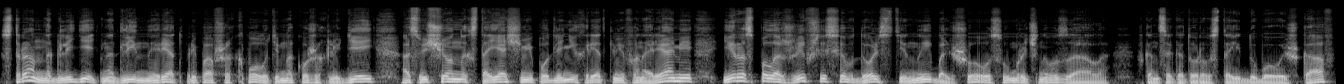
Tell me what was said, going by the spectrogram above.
Странно глядеть на длинный ряд припавших к полу темнокожих людей, освещенных стоящими подле них редкими фонарями и расположившихся вдоль стены большого сумрачного зала, в конце которого стоит дубовый шкаф,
